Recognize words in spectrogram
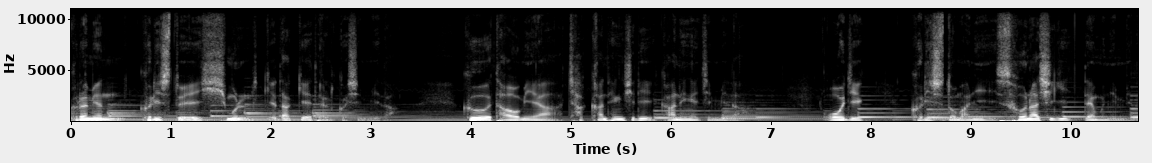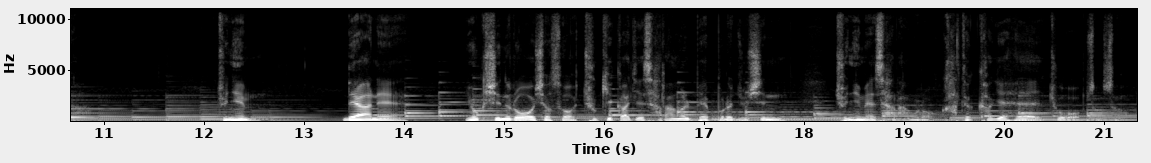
그러면 그리스도의 힘을 깨닫게 될 것입니다. 그 다음이야 착한 행실이 가능해집니다. 오직 그리스도만이 선하시기 때문입니다. 주님, 내 안에 육신으로 오셔서 죽기까지 사랑을 베풀어 주신 주님의 사랑으로 가득하게 해 주옵소서.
